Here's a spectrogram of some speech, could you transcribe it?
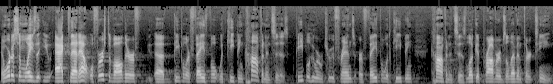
And what are some ways that you act that out? Well, first of all, there are, uh, people are faithful with keeping confidences. People who are true friends are faithful with keeping confidences. Look at Proverbs 11:13.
